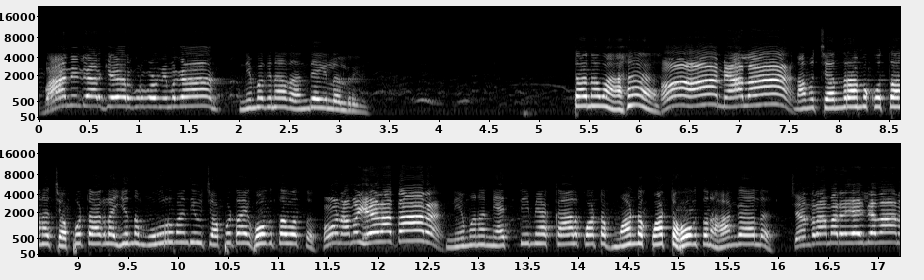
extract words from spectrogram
ಬಾ ನಿಂದ ಯಾರು ಕೇಳ್ಯಾರ ಗುರುಗಳು ನಿಮಗ? ನಿಮಗ ನಾ ಅದು ಅಂದೇ ಇಲ್ಲಲ್ರಿ. ಟನವ ಹಾ ಹಾ ಮ್ಯಾಲ. ನಮ್ಮ ಚಂದ್ರಾಮ ಕೂತಾನ ಚಪ್ಪಟಾಗ್ಲ ಆಗ್ಲ ಇನ್ನು ಮೂರು ಮಂದಿ ಇವ್ ಚಪ್ಪುಟಾಗಿ ಹೋಗ್ತಾವತ್ತು. ಹ್ಞೂ ನಮಗ್ ಹೇಳತ್ತಾರ. ನಿಮ್ಮನ್ನ ನೆತ್ತಿ ಮ್ಯಾಗ ಕಾಲ್ ಕೊಟ್ಟ ಮಣ್ಣು ಕೊಟ್ಟ ಹೋಗ್ತಾನ ಹಂಗ ಅಲ್ಲ. ಚಂದ್ರಮರ ಎಲ್ಲಿ ಅದಾನ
